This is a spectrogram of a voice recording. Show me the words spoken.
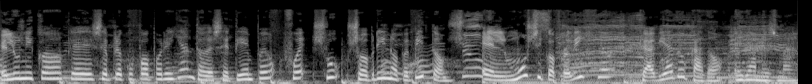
El único que se preocupó por ella en todo ese tiempo fue su sobrino Pepito, el músico prodigio que había educado ella misma.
